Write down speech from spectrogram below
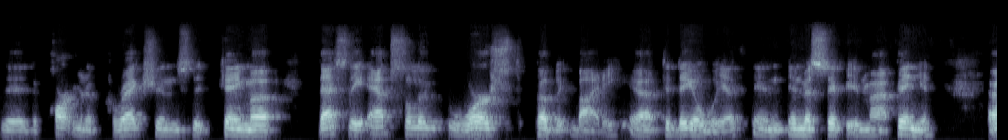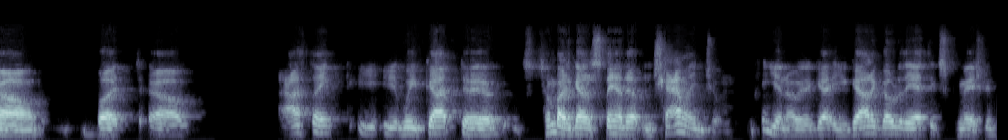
the Department of Corrections that came up. That's the absolute worst public body uh, to deal with in, in Mississippi, in my opinion. Uh, but uh, I think we've got to, somebody's got to stand up and challenge them. You know, you got, you got to go to the Ethics Commission.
